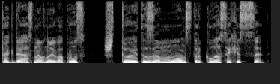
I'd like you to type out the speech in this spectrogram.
тогда основной вопрос что это за монстр класса Хессет?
